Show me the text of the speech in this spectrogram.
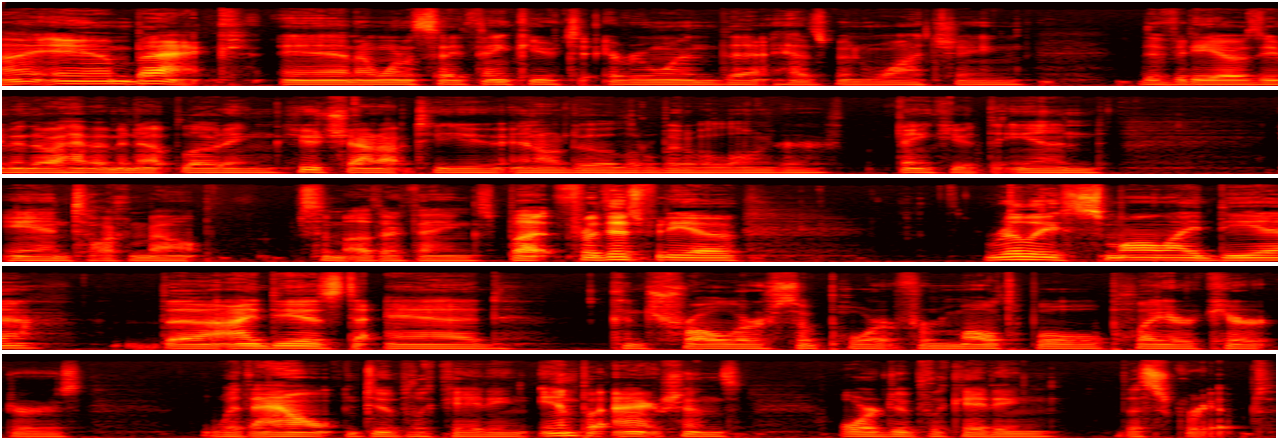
I am back, and I want to say thank you to everyone that has been watching the videos, even though I haven't been uploading. Huge shout out to you, and I'll do a little bit of a longer thank you at the end and talking about some other things. But for this video, really small idea. The idea is to add controller support for multiple player characters without duplicating input actions or duplicating the script.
